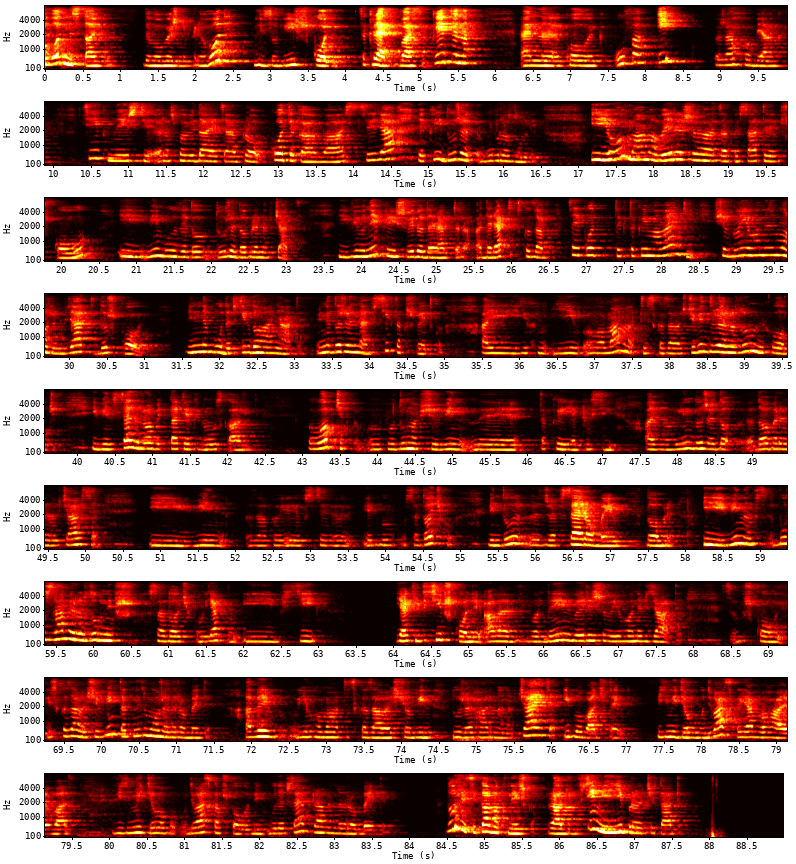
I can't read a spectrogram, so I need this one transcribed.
Водну стайку. Дивовижні пригоди в лісовій школі. Секрет Васі Китіна, Н. Колик Уфа і Жахобяк. В цій книжці розповідається про котика Василя, який дуже був розумний. І його мама вирішила записати в школу, і він буде дуже добре навчатися. І вони прийшли до директора, а директор сказав, цей котик такий маленький, що ми його не зможемо взяти до школи. Він не буде всіх доганяти, він не дожене всіх так швидко. А його мама ти сказала, що він дуже розумний хлопчик, і він все зробить так, як йому скажуть. Хлопчик е, подумав, що він не такий, як усі, а він дуже добре навчався, і він як був у садочку, він дуже все робив добре. І він був самий розумний в садочку, як і всі, як і всі в школі, але вони вирішили його не взяти в школу і сказали, що він так не зможе робити. А ви його мати сказала, що він дуже гарно навчається і побачите, візьміть його, будь ласка, я благаю вас. Візьміть його, будь ласка, в школу, він буде все правильно робити. Дуже цікава книжка. Раджу всім її прочитати.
